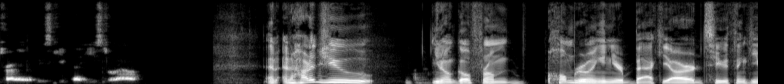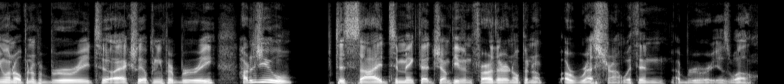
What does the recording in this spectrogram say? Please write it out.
try to at least keep that yeast around. And and how did you, you know, go from homebrewing in your backyard to thinking you want to open up a brewery to actually opening up a brewery? How did you decide to make that jump even farther and open up a restaurant within a brewery as well?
